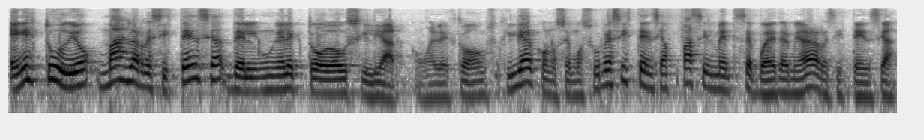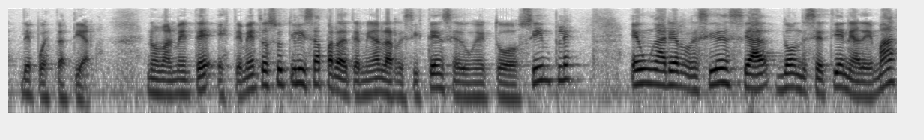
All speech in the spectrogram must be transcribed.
en estudio más la resistencia de un electrodo auxiliar. Como el electrodo auxiliar conocemos su resistencia, fácilmente se puede determinar la resistencia de puesta a tierra. Normalmente este método se utiliza para determinar la resistencia de un electrodo simple en un área residencial donde se tiene además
